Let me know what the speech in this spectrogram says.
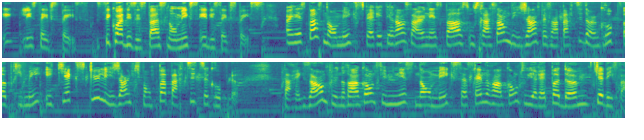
et les safe spaces. C'est quoi des espaces non-mix et des safe spaces? Un espace non mixte fait référence à un espace où se rassemblent des gens faisant partie d'un groupe opprimé et qui exclut les gens qui font pas partie de ce groupe-là. Par exemple, une rencontre féministe non mixte, ça serait une rencontre où il y aurait pas d'hommes que des femmes.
